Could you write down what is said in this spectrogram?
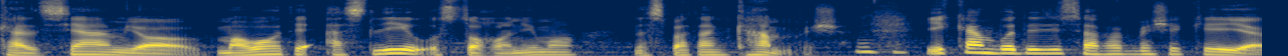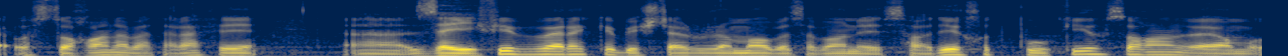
کلسیم یا مواد اصلی استخوانی ما نسبتا کم میشه. این کم بودی سبب میشه که استخوان به طرف ضعیفی ببره که بیشتر رو ما به زبان ساده خود پوکی استخوان و یا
